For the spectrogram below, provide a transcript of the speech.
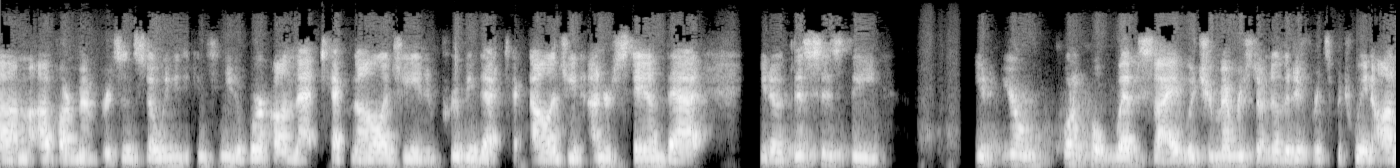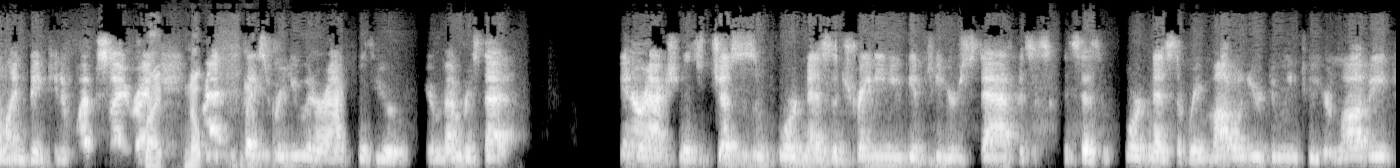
um, of our members. And so we need to continue to work on that technology and improving that technology and understand that, you know, this is the you know, your quote unquote website, which your members don't know the difference between online banking and website, right? Right. Nope. That's the place where you interact with your, your members. That interaction is just as important as the training you give to your staff. It's, it's as important as the remodel you're doing to your lobby.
